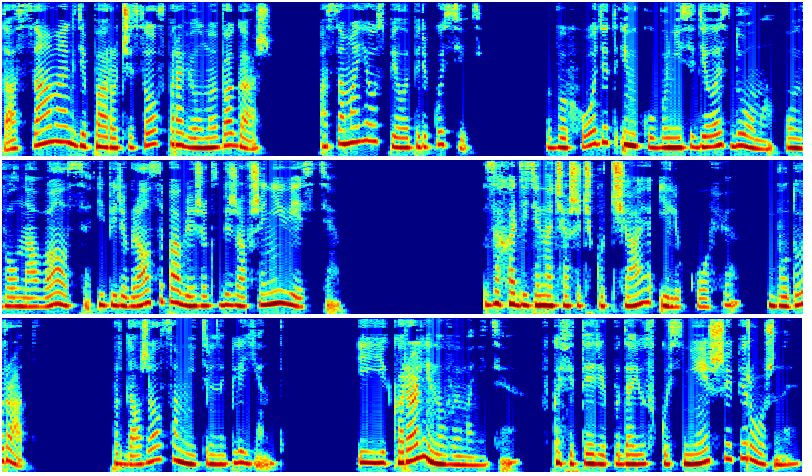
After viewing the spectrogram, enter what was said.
Та самая, где пару часов провел мой багаж. А сама я успела перекусить. Выходит, инкубу не сиделось дома. Он волновался и перебрался поближе к сбежавшей невесте. «Заходите на чашечку чая или кофе. Буду рад», — продолжал сомнительный клиент. «И Каролину выманите. В кафетерии подают вкуснейшие пирожные.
